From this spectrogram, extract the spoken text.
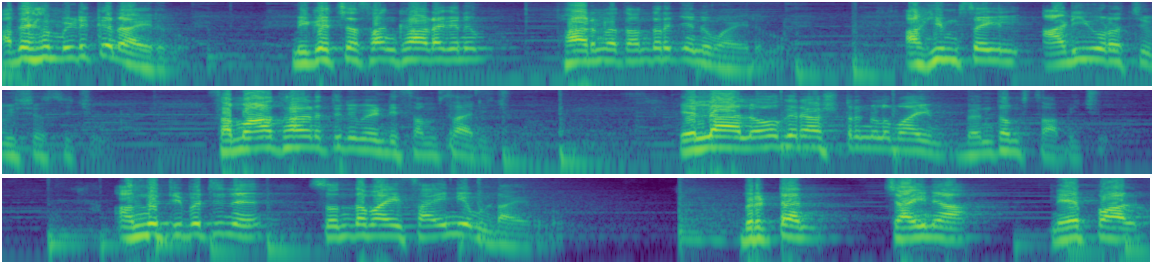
അദ്ദേഹം മിടുക്കനായിരുന്നു. മികച്ച സംഘാടകനും ഭരണതന്ത്രജ്ഞനുമായിരുന്നു. അഹിംസയിൽ അടിയുറച്ച് വിശ്വസിച്ചു. സമാധാനത്തിനു വേണ്ടി സംസാരിച്ചു. എല്ലാ ലോകരാഷ്ട്രങ്ങളുമായും ബന്ധം സ്ഥാപിച്ചു. അന്ന് ടിബറ്റിന് സ്വന്തമായി സൈന്യമുണ്ടായിരുന്നു. ബ്രിട്ടൻ ചൈന നേപ്പാൾ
